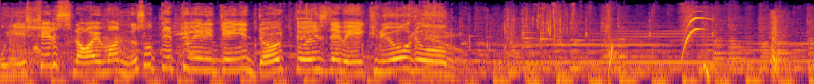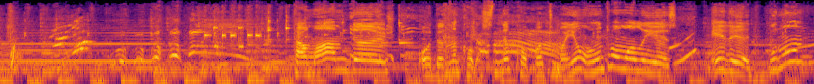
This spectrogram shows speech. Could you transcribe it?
Bu yeşil slime'a nasıl tepki vereceğini dört gözle bekliyorum. Tamamdır. Odanın kapısını kapatmayı unutmamalıyız. Evet, bunun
